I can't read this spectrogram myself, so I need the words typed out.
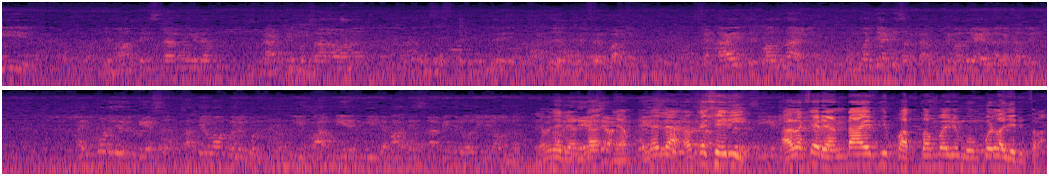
ഈ ഇസ്ലാമിയുടെ രാഷ്ട്രീയ പ്രസ്ഥാനമാണ് ഇത് ഇത് വെൽഫെയർ പാർട്ടി രണ്ടായിരത്തി പതിനാലിൽ ഉമ്മൻചാണ്ടി സർക്കാർ മുഖ്യമന്ത്രിയായിരുന്ന ഘട്ടത്തിൽ ഹൈക്കോടതി ഒരു കേസ് സത്യവാങ്മൂലം കൊടുത്തു. ഈ പാർട്ടിയെ ഈ ജമാഅത്തെ ഇസ്ലാമി നിരോധിക്കണമെന്നും ഒക്കെ ശരി. അതൊക്കെ രണ്ടായിരത്തി പത്തൊമ്പതിന് മുമ്പുള്ള ചരിത്രം.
